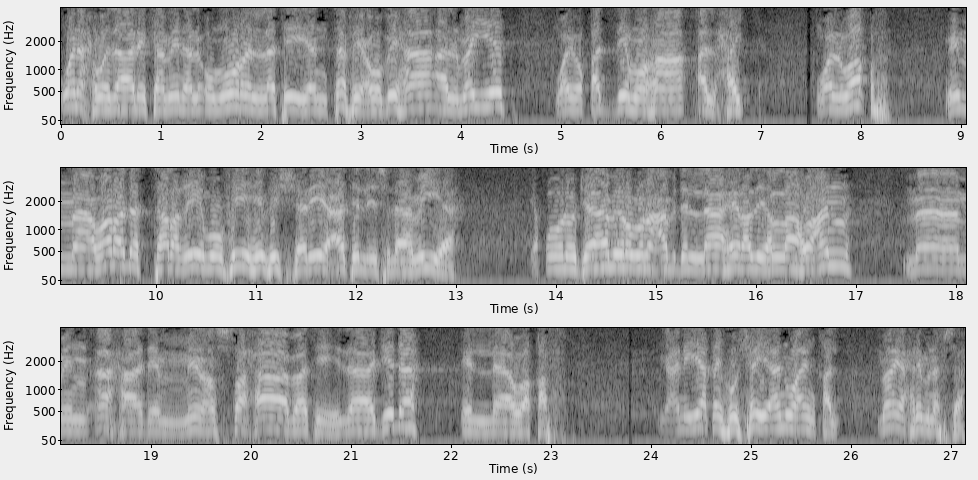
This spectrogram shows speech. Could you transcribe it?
ونحو ذلك من الأمور التي ينتفع بها الميت ويقدمها الحي. والوقف مما ورد الترغيب فيه في الشريعة الإسلامية. يقول جابر بن عبد الله رضي الله عنه ما من أحد من الصحابة ذا جدة إلا وقف. يعني يقف شيئا وإن قل ما يحرم نفسه.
